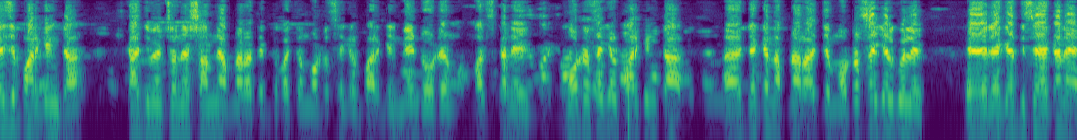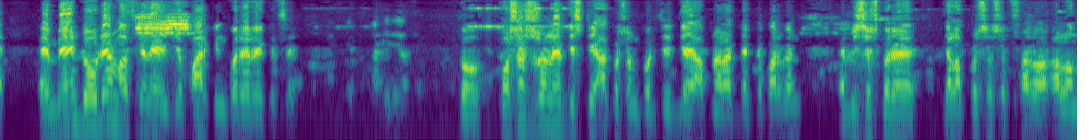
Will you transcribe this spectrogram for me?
এই যে পার্কিংটা কাজী মেনশনের সামনে আপনারা দেখতে পাচ্ছেন মোটরসাইকেল পার্কিং মেন রোডের মাঝখানে মোটরসাইকেল পার্কিংটা দেখেন আপনারা যে মোটরসাইকেল গুলি রেখে দিছে। এখানে মেন রোডের মাঝখানে যে পার্কিং করে রেখেছে। তো প্রশাসনের দৃষ্টি আকর্ষণ করছে যে আপনারা দেখতে পারবেন বিশেষ করে জেলা প্রশাসক সারোয়ার আলম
